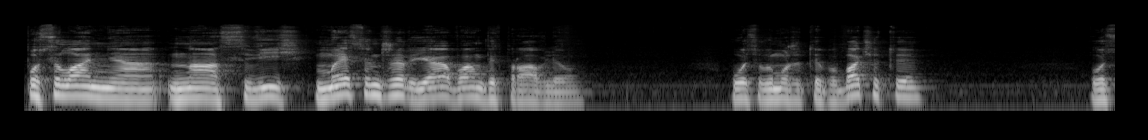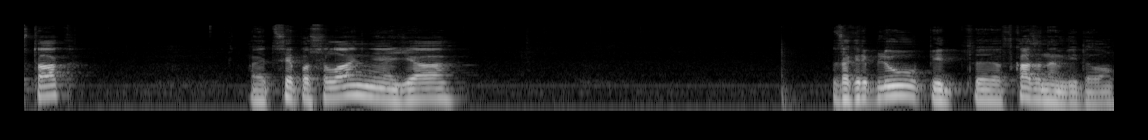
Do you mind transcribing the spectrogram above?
Посилання на свій месенджер я вам відправлю. Ось ви можете побачити. Ось так. Е, Це посилання я закріплю під е, вказаним відео.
